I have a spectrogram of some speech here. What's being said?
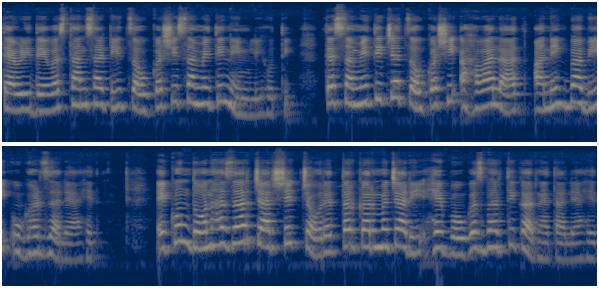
त्यावेळी देवस्थानसाठी चौकशी समिती नेमली होती. त्या समितीच्या चौकशी अहवालात अनेक बाबी उघड झाल्या आहेत. एकूण दोन हजार चारशे चौऱ्याहत्तर कर्मचारी हे बोगस भरती करण्यात आले आहेत.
